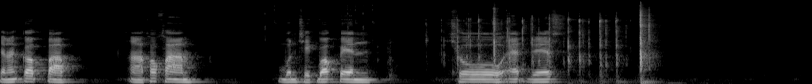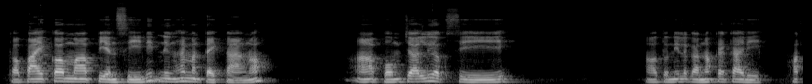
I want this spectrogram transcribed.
จากนั้นก็ปรับข้อความบน checkbox เป็น show address ต่อไปก็มาเปลี่ยนสีนิดนึงให้มันแตกต่างเนาะผมจะเลือกสี เอาตัวนี้แล้วกันเนาะใกล้ๆดี hot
